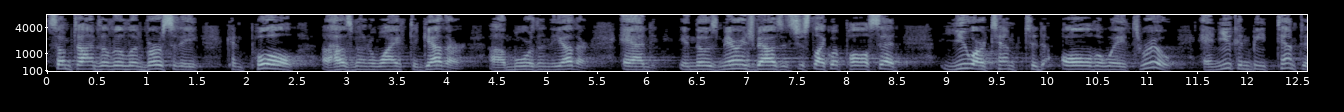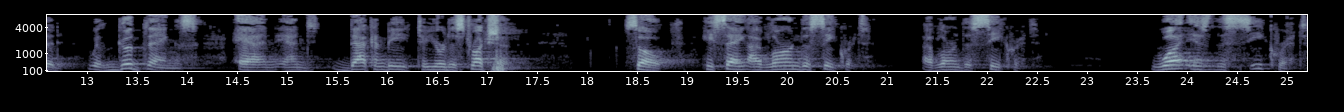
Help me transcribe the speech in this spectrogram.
Sometimes a little adversity can pull a husband and a wife together uh, more than the other. And in those marriage vows, it's just like what Paul said you are tempted all the way through, and you can be tempted with good things, and, and that can be to your destruction. So he's saying, I've learned the secret. I've learned the secret. What is the secret?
